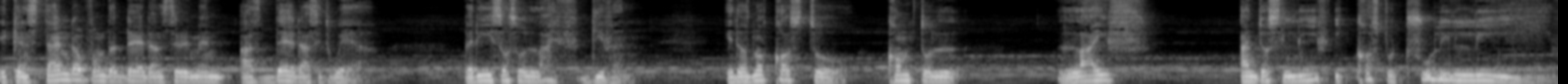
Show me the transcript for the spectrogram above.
It can stand up from the dead and still remain as dead as it were. But it is also life given. It does not cost to come to life and just live, it costs to truly live.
